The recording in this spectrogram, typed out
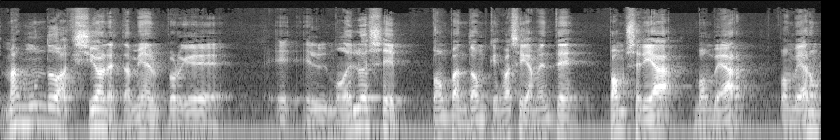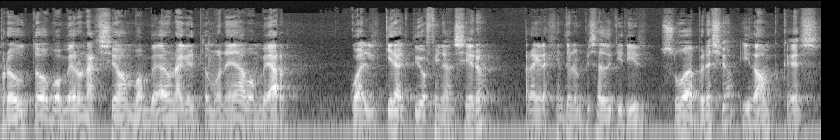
Más mundo acciones también, porque e- el modelo ese pump and dump, que es básicamente, pump sería bombear, bombear un producto, bombear una acción, bombear una criptomoneda, bombear cualquier activo financiero, para que la gente lo empiece a adquirir, suba de precio y dump, que es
